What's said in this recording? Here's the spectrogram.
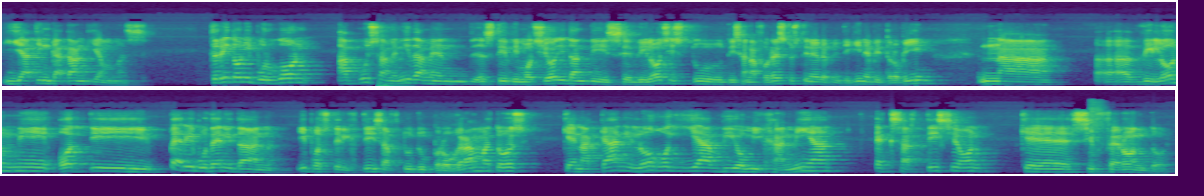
για την κατάντια μας. Τρίτον υπουργών ακούσαμε, είδαμε στη δημοσιότητα τις δηλώσεις του, τις αναφορές του στην Ερευνητική Επιτροπή να δηλώνει ότι περίπου δεν ήταν υποστηριχτής αυτού του προγράμματος και να κάνει λόγο για βιομηχανία εξαρτήσεων και συμφερόντων.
